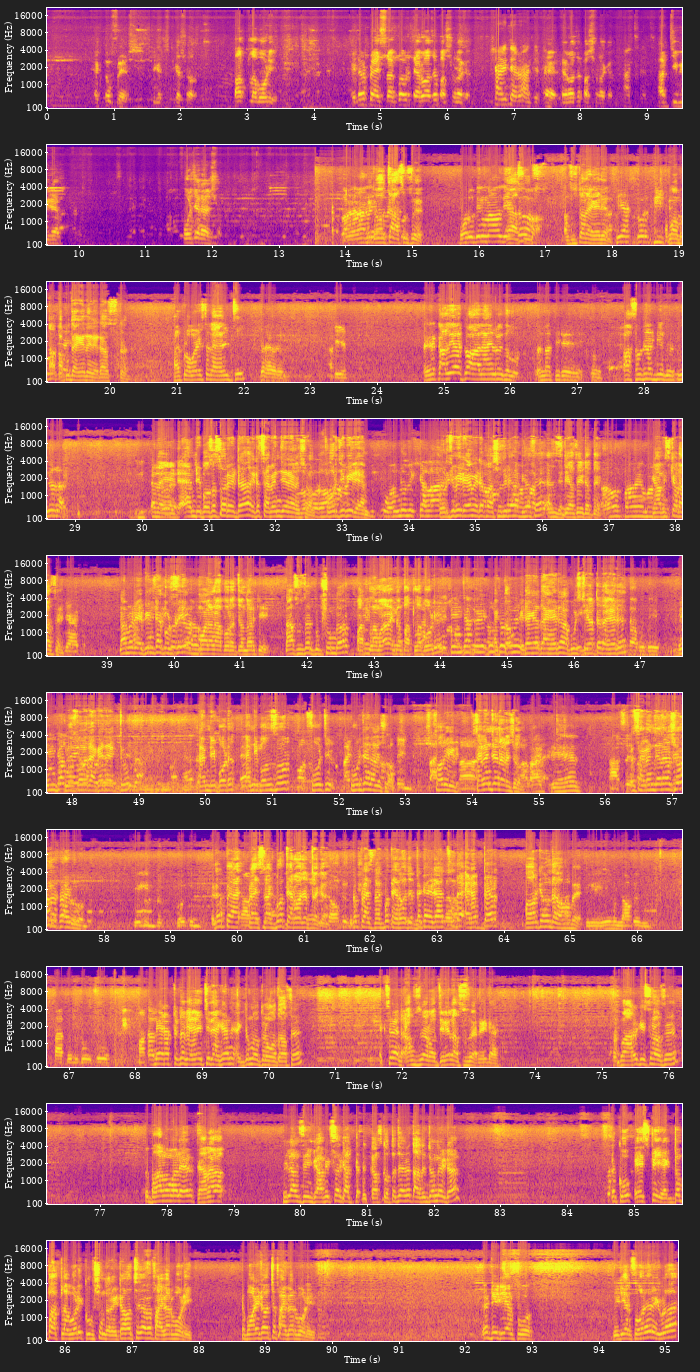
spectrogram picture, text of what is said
একদম ফ্রেশ ঠিক আছে ঠিক আছে পাতলা বডি এটার প্রাইস রাখব আমরা তেরো হাজার পাঁচশো টাকা। সাড়ে তেরো হাজার। হ্যাঁ তেরো হাজার পাঁচশো টাকা। আচ্ছা আচ্ছা। আট জিবি র্যাম ফোর জেনারেশন এটা হচ্ছে আসুসের বড়দিন মাল দিয়ে তো। আসুস আসুসটা দেখা দেন। আপু দেন এটা আসুসটা আর দিচ্ছি। এই কালি আসো আলাই লই দেবো না ফিরে পাঁচশো টাকা দিয়ে দেবো ঠিক আছে এমডি প্রসেসর এটা এটা seven generation four GB RAM four GB RAM এটা পাঁচশো জিবি হার্ড আছে এসএসডি আছে এটাতে। গ্রাফিক্স কার্ড আছে। না, আমরা র্যাপিংটা করছি। ময়লা না পড়ার জন্য আর কি। আসুসের খুব সুন্দর পাতলা মার একদম পাতলা বডি। একদম এটাকে দেখা যায় আপু স্টিকারটা দেখা যায় ক্লোজ করে দেখা যায় একটু এমডি পড AMD processor four four generation sorry seven generation seven generation এটা প্রাইস রাখব তেরো হাজার টাকা। এটা প্রাইস রাখব তেরো হাজার টাকা। এটা হচ্ছে অ্যাডাপ্টার পাওয়ার কেবল দেওয়া হবে। আমি অ্যাডাপ্টারটা দেখাচ্ছি দেখেন, একদম নতুন মতো আছে। দেখছেন? অরিজিনাল এটা। আরও কিছু আছে। তো ভালো মানের যারা ফ্রিলান্সিং কাজ- করতে তাদের জন্য এটা। খুব এসপি একদম পাতলা বডি খুব সুন্দর। এটা হচ্ছে যাবে ফাইবার বডি বডিটা হচ্ছে fibre body DDR four DDR four এর এগুলা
